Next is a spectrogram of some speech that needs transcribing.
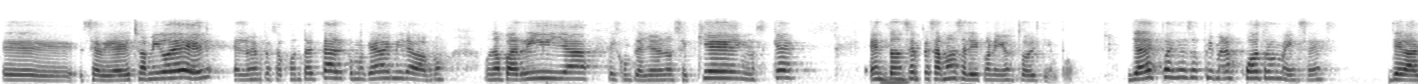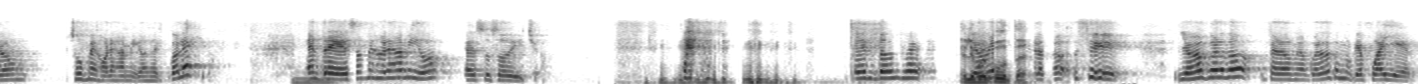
eh, se había hecho amigo de él, él nos empezó a contactar, como que, ay, mira, vamos, una parrilla, el cumpleaños de no sé quién, no sé qué. Entonces empezamos a salir con ellos todo el tiempo. Ya después de esos primeros cuatro meses, llegaron sus mejores amigos del colegio. Entre esos mejores amigos, el susodicho. Entonces, El yo hijo de me puta. acuerdo- sí, yo me acuerdo, pero me acuerdo como que fue ayer,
